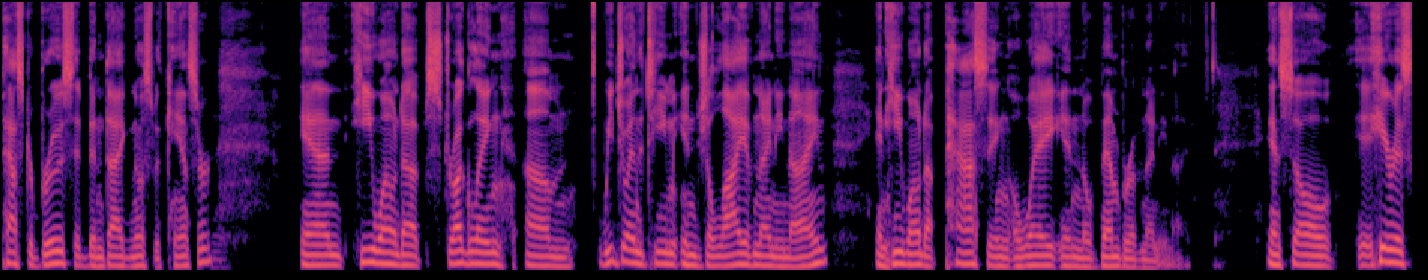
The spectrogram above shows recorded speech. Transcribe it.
Pastor Bruce had been diagnosed with cancer, Mm. and he wound up struggling. Um, we joined the team in July of '99, and he wound up passing away in November of '99. And so here is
